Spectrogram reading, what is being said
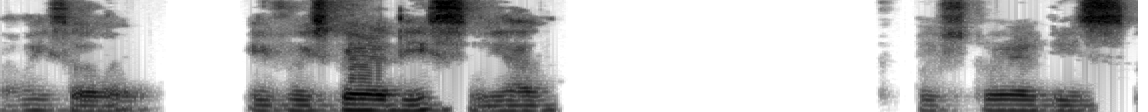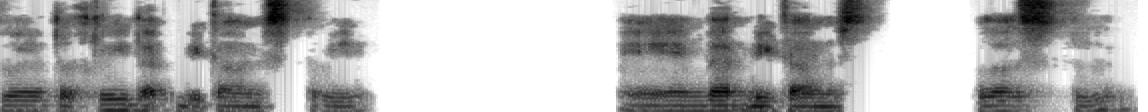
Okay, so if we square this, we have to square this square root of 3, that becomes 3. And that becomes plus 2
